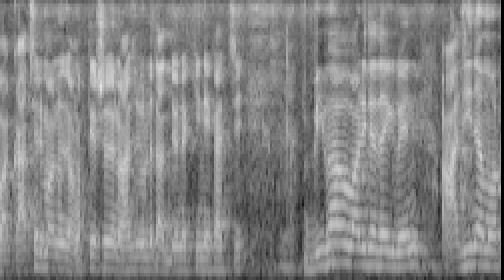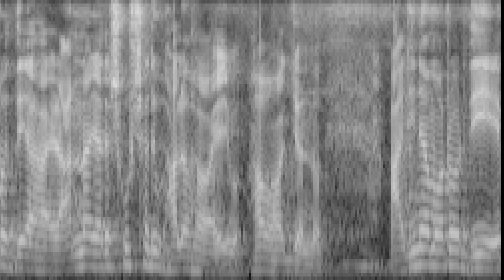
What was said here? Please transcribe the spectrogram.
বা কাছের মানুষ, আত্মীয় স্বজন আসবে বলে তার জন্য কিনে খাচ্ছি। বিবাহ বাড়িতে দেখবেন আজিনা মটর দেওয়া হয়, রান্না যাতে সুস্বাদু ভালো হয়, হাওয়া হওয়ার জন্য। আজিনা মটর দিয়ে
